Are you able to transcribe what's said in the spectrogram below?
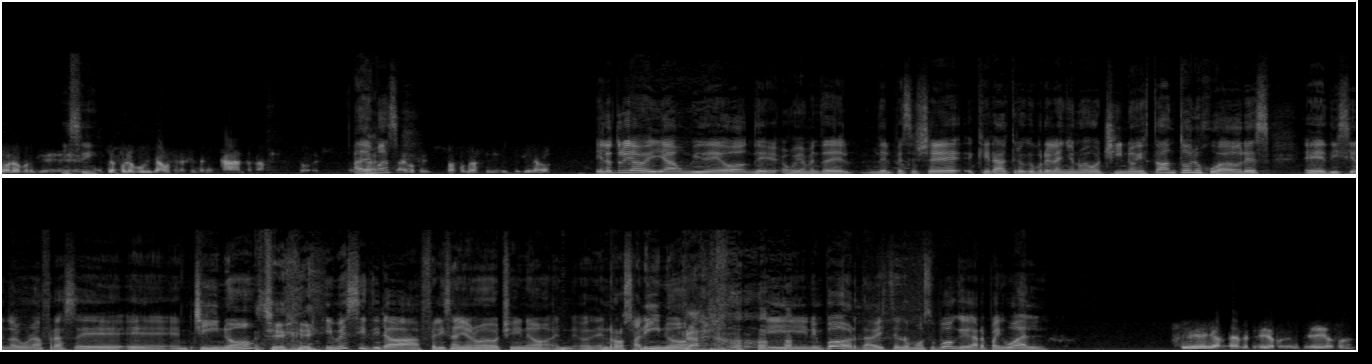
oro porque Y sí. eso después lo publicamos y a la gente le encanta también. Todo eso. Además- sabemos que más o menos tiene que no. El otro día veía un video de, obviamente, del, del PSG, que era creo que por el año nuevo chino, y estaban todos los jugadores eh, diciendo alguna frase eh, en chino. Sí. Y Messi tiraba feliz año nuevo chino en, en rosarino. Claro. Y no importa, ¿viste? Como supongo que garpa igual. Sí, digo, son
